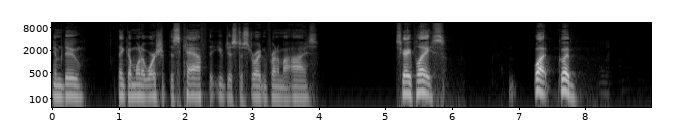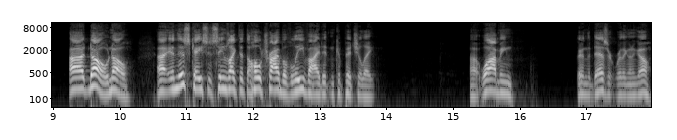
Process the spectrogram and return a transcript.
him do. I think I'm going to worship this calf that you've just destroyed in front of my eyes. Scary place. What? Go ahead. Uh, no, no. Uh, in this case, it seems like that the whole tribe of Levi didn't capitulate. Uh, well, I mean, they're in the desert. Where are they going to go?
